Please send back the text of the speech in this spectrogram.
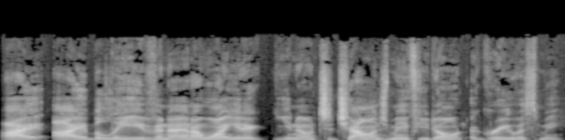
I, I believe, and, and I want you to you know to challenge me if you don't agree with me.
